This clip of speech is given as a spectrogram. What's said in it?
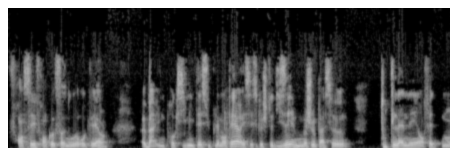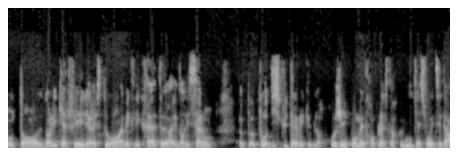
français, francophone ou européen bah, une proximité supplémentaire. Et c'est ce que je te disais. Moi, je passe toute l'année en fait mon temps dans les cafés et les restaurants avec les créateurs et dans les salons euh, pour discuter avec eux de leurs projets, pour mettre en place leur communication, etc.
